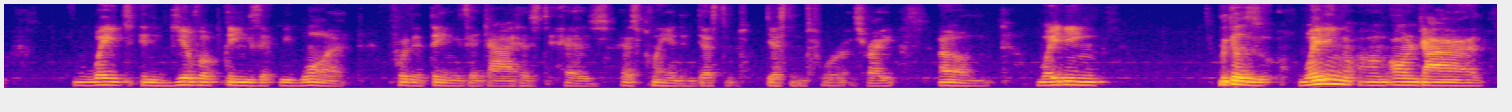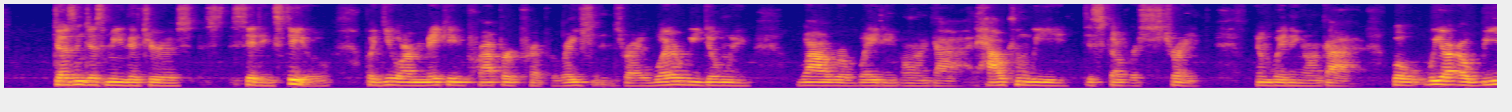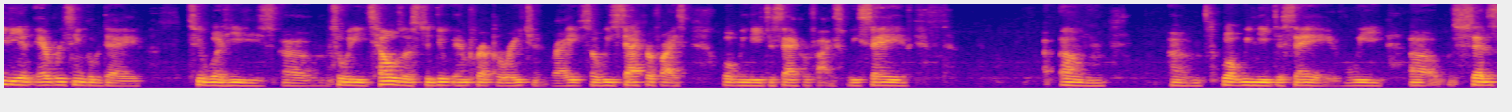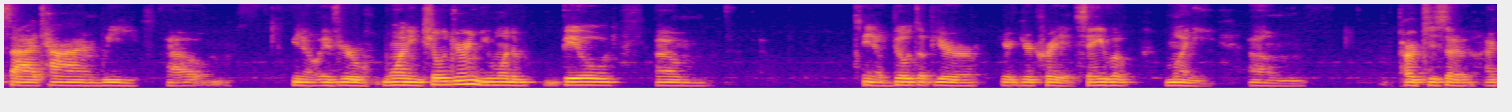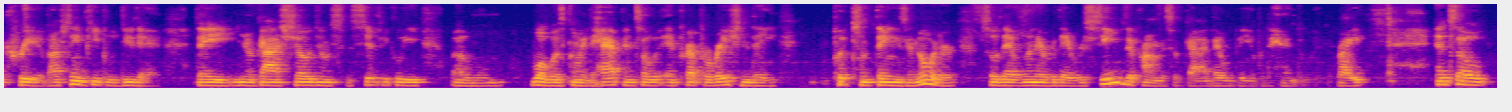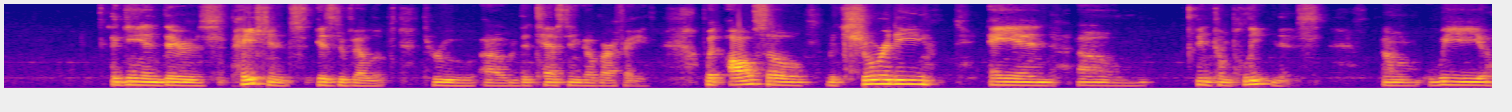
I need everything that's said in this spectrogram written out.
wait and give up things that we want for the things that God has has has planned and destined destined for us, right? Um, waiting because waiting um, on God doesn't just mean that you're s- sitting still, but you are making proper preparations, right? What are we doing while we're waiting on God? How can we discover strength in waiting on God? Well, we are obedient every single day to what he's um, to what he tells us to do in preparation right? So we sacrifice what we need to sacrifice. We save um, um, what we need to save. We uh, set aside time. We um, you know if you're wanting children you want to build um, you know build up your your, your credit. Save up money um, purchase a, a crib i've seen people do that they, you know, God showed them specifically um, what was going to happen. So in preparation, they put some things in order so that whenever they receive the promise of God, they will be able to handle it, right? And so again, there's patience is developed through um, the testing of our faith, but also maturity and um, and completeness. Um, we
